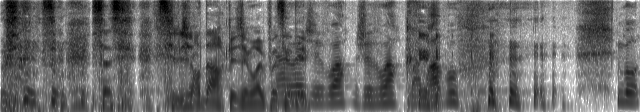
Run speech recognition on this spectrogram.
ça, c'est le genre d'art que j'aimerais Ah posséder. ouais, je vois, je vois. Bah, bravo. bon,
